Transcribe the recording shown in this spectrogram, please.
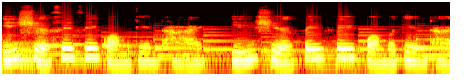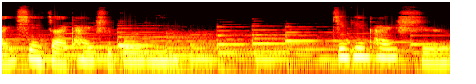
雨雪霏霏广播电台，雨雪霏霏广播电台现在开始播音。今天开始，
